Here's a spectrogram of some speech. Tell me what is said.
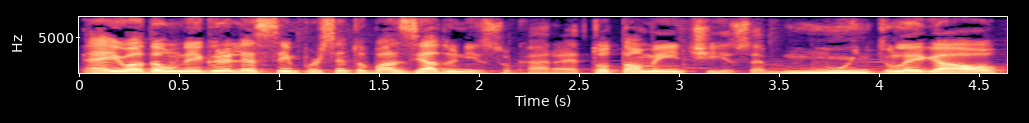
É, e o Adão Negro ele é 100% baseado nisso, cara. É totalmente isso. É muito legal.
